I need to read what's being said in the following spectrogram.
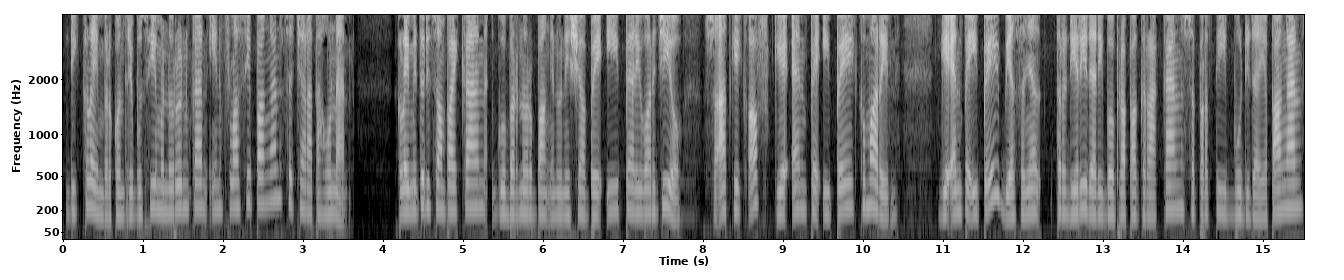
diklaim berkontribusi menurunkan inflasi pangan secara tahunan. Klaim itu disampaikan Gubernur Bank Indonesia BI Periwarjio saat kick-off GNPIP kemarin. GNPIP biasanya terdiri dari beberapa gerakan seperti budidaya pangan,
